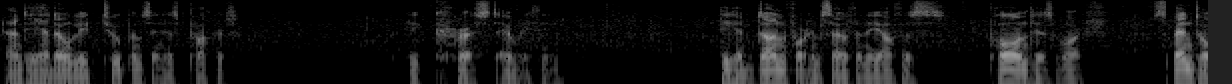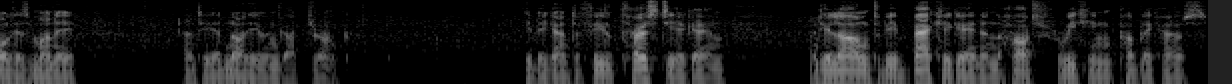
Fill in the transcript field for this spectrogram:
and he had only twopence in his pocket. He cursed everything. He had done for himself in the office, pawned his watch, spent all his money, and he had not even got drunk. He began to feel thirsty again, and he longed to be back again in the hot, reeking public house.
